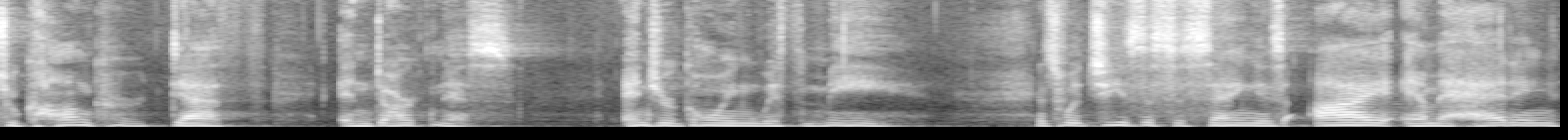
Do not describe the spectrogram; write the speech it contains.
to conquer death and darkness and you're going with me. So, what Jesus is saying is, I am heading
